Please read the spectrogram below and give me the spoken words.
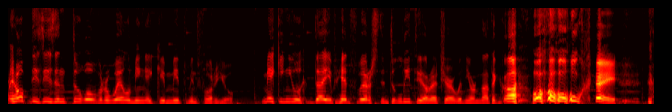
I hope this isn't too overwhelming a commitment for you. Making you dive headfirst into literature when you're not a. Oh, okay!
